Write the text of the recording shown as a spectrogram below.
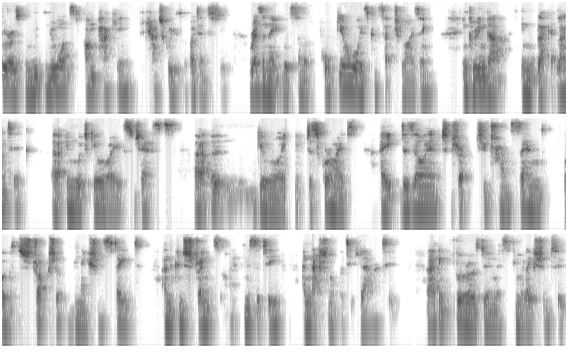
nu- nuanced unpacking categories of identity resonate with some of Paul Gilroy's conceptualizing, including that in the Black Atlantic, uh, in which Gilroy suggests, uh, uh, Gilroy describes a desire to, tra- to transcend both the structure of the nation state and the constraints of ethnicity and national particularity. And I think Furro is doing this in relation to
